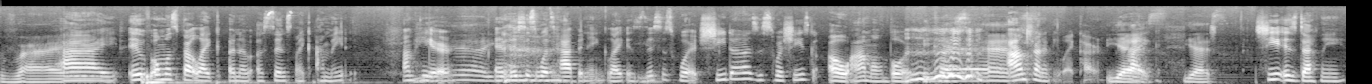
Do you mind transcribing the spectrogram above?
Right. I it almost felt like in a, a sense like I made it. I'm here, Yeah, and this is what's happening. Like, is this is what she does? This is what she's. Go- oh, I'm on board because Yes. I'm trying to be like her. Yes. Like, yes. she is definitely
